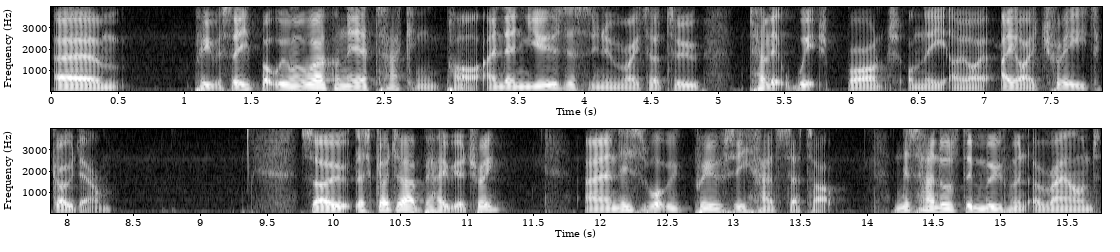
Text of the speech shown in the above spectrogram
um, previously, but we want to work on the attacking part and then use this enumerator to tell it which branch on the AI, AI tree to go down. So let's go to our behavior tree, and this is what we previously had set up. And this handles the movement around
